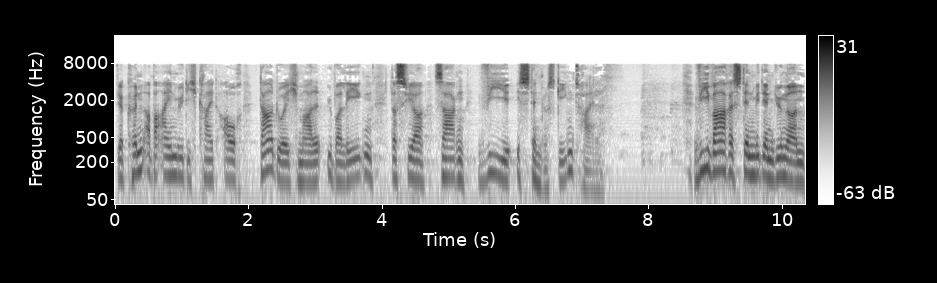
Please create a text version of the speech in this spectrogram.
Wir können aber Einmütigkeit auch dadurch mal überlegen, dass wir sagen, wie ist denn das Gegenteil? Wie war es denn mit den Jüngern,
